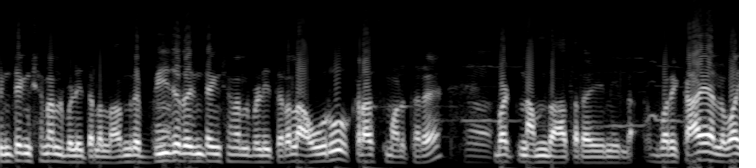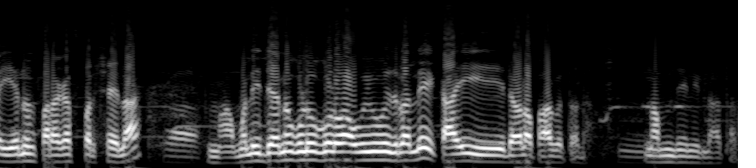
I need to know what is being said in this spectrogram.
ಇಂಟೆನ್ಷನ್ ಅಲ್ಲಿ ಬೆಳಿತಾರಲ್ಲ ಅಂದ್ರೆ ಬೀಜದ ಇಂಟೆನ್ಷನ್ ಅಲ್ಲಿ ಬೆಳಿತಾರಲ್ಲ ಅವರು ಕ್ರಾಸ್ ಮಾಡ್ತಾರೆ. ಬಟ್ ನಮ್ದು ಆತರ ಏನಿಲ್ಲ. ಬರೀ ಕಾಯಿ ಅಲ್ವಾ ಏನು ಪರಾಗಸ್ಪರ್ಶ ಇಲ್ಲ. ಮಾಮೂಲಿ ಜನಗಳು ಅವು ಇವು ಇದರಲ್ಲಿ ಕಾಯಿ ಡೆವಲಪ್ ಆಗುತ್ತದು. ನಮ್ದೇನಿಲ್ಲ ಆತರ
